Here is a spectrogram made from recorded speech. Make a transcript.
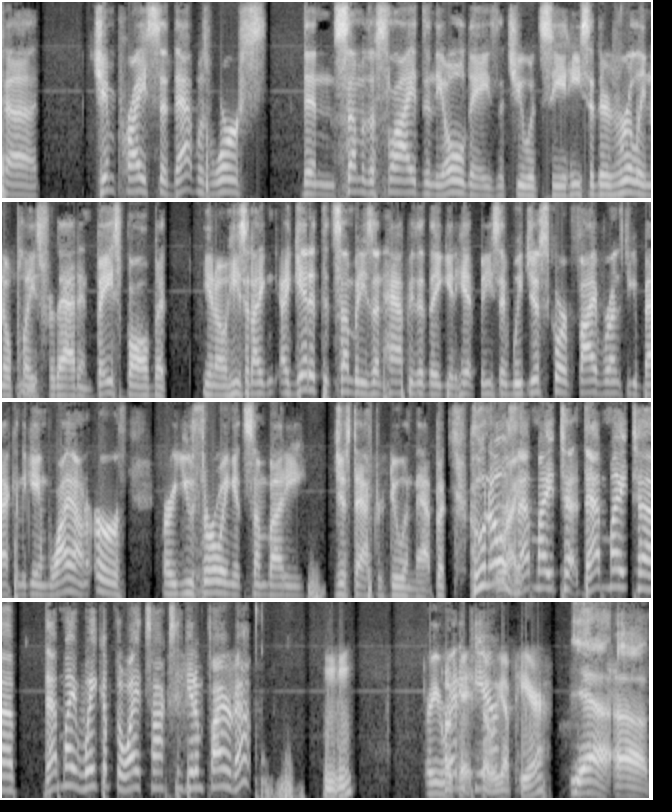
uh, Jim Price said that was worse than some of the slides in the old days that you would see. And he said there's really no place for that in baseball. But you know, he said I, I get it that somebody's unhappy that they get hit, but he said we just scored five runs to get back in the game. Why on earth are you throwing at somebody just after doing that? But who knows? Right. That might uh, that might uh, that might wake up the White Sox and get them fired up. Mm-hmm. Are you ready, okay, Pierre? so we got Pierre. Yeah, uh,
